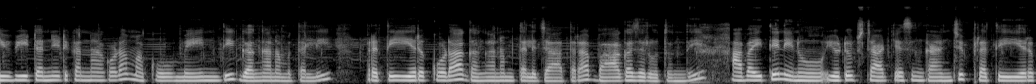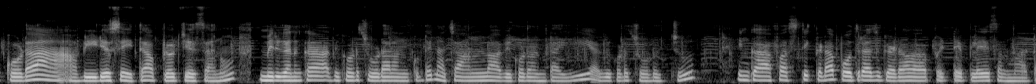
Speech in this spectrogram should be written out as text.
ఈ వీటన్నిటికన్నా కూడా మాకు మెయిన్ది గంగానమ్మ తల్లి ప్రతి ఇయర్ కూడా గంగానమ్మ తల్లి జాతర బాగా జరుగుతుంది. అవైతే నేను యూట్యూబ్ స్టార్ట్ చేసిన కాడ నుంచి ప్రతి ఇయర్ కూడా వీడియోస్ అయితే అప్లోడ్ చేశాను. మీరు కనుక అవి కూడా చూడాలనుకుంటే నా ఛానల్లో అవి కూడా ఉంటాయి. అవి కూడా చూడొచ్చు. ఇంకా ఫస్ట్ ఇక్కడ పోతురాజు గడ పెట్టే ప్లేస్ అన్నమాట.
